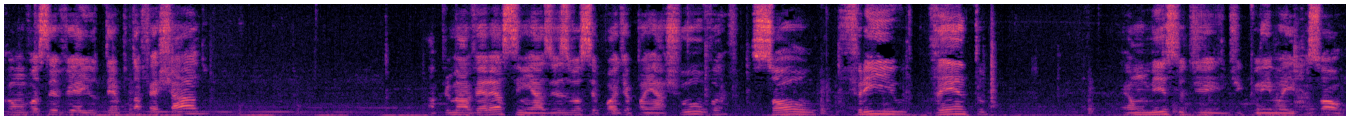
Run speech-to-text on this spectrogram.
Como você vê aí, o tempo está fechado primavera é assim, às vezes você pode apanhar chuva, sol, frio, vento. É um misto de, de clima aí, pessoal.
